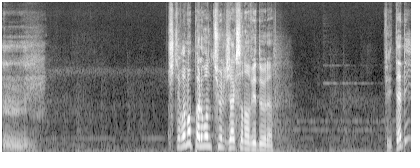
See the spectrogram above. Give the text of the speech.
J'étais vraiment pas loin de tuer le Jax en 1v2 là. Fait des tabis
